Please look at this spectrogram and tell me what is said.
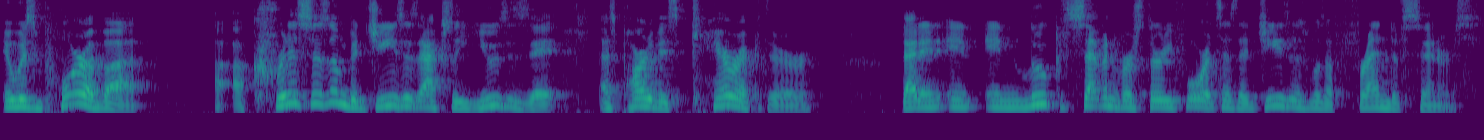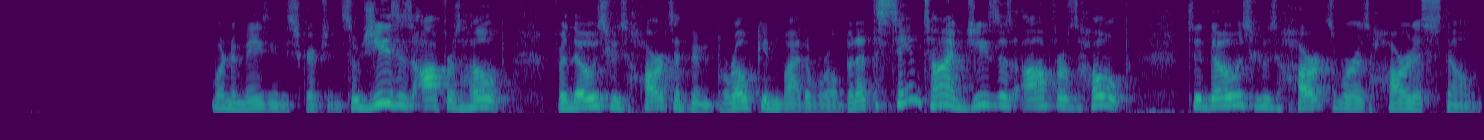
it was more of a a criticism, but Jesus actually uses it as part of his character. That in, in, in Luke 7, verse 34, it says that Jesus was a friend of sinners. What an amazing description. So Jesus offers hope for those whose hearts have been broken by the world. But at the same time, Jesus offers hope to those whose hearts were as hard as stone.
